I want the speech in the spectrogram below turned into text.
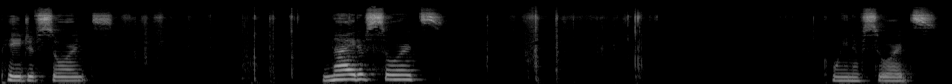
Page of Swords. Knight of Swords. Queen of Swords,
